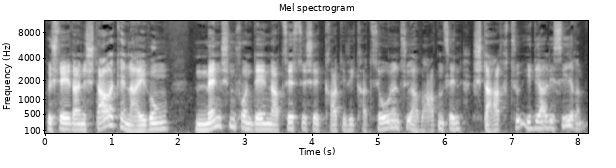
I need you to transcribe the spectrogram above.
besteht eine starke Neigung, Menschen, von denen narzisstische Gratifikationen zu erwarten sind, stark zu idealisieren.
